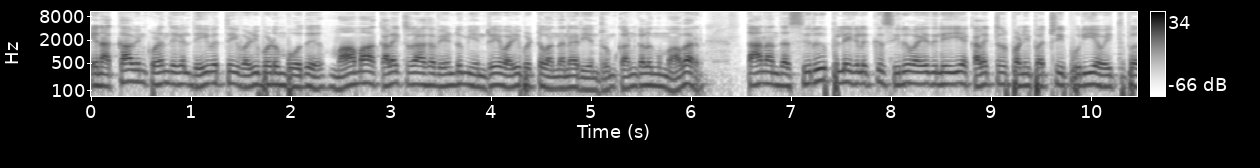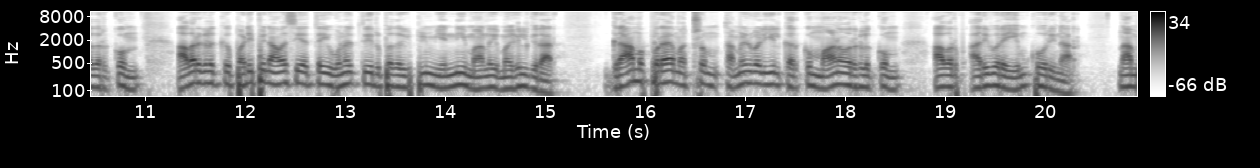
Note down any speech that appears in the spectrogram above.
என் அக்காவின் குழந்தைகள் தெய்வத்தை வழிபடும் போது மாமா கலெக்டராக வேண்டும் என்றே வழிபட்டு வந்தனர் என்றும் கண்கலங்கும் அவர் தான் அந்த சிறு பிள்ளைகளுக்கு சிறு வயதிலேயே கலெக்டர் பணி பற்றி புரிய வைத்திருப்பதற்கும் அவர்களுக்கு படிப்பின் அவசியத்தை உணர்த்தியிருப்பதற்கும் எண்ணி மன மகிழ்கிறார். கிராமப்புற மற்றும் தமிழ் வழியில் கற்கும் மாணவர்களுக்கும் அவர் அறிவுரையும் கூறினார். நாம்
